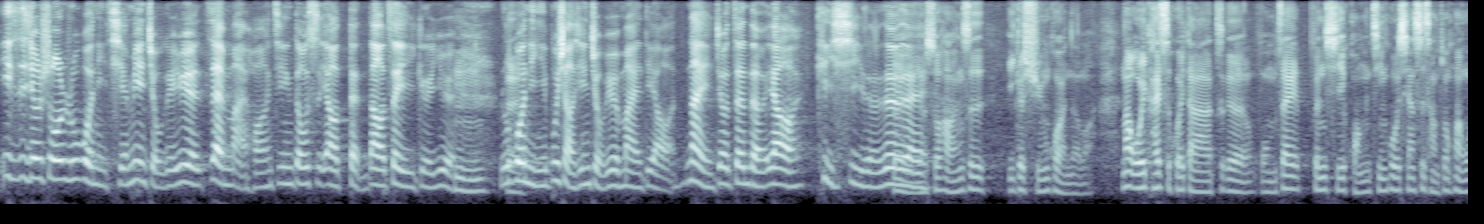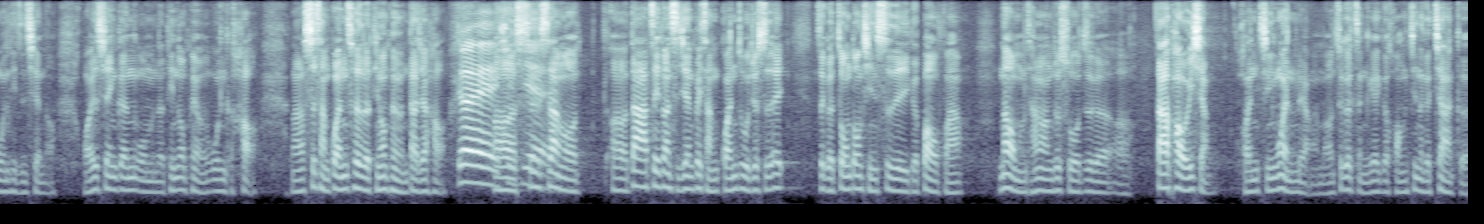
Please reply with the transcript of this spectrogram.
意思就是说，如果你前面九个月再买黄金，都是要等到这一个月。如果你一不小心九月卖掉，那你就真的要 K 戏了，对不对？有时候好像是一个循环的嘛。那我一开始回答这个，我们在分析黄金或现在市场状况问题之前呢，我还是先跟我们的听众朋友问个好。那，市场观测的听众朋友们，大家好。对，谢谢。事实上哦。呃，大家这段时间非常关注，就是哎，这个中东情势的一个爆发。那我们常常就说这个呃，大炮一响，黄金万两嘛，这个整个一个黄金的一个价格，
